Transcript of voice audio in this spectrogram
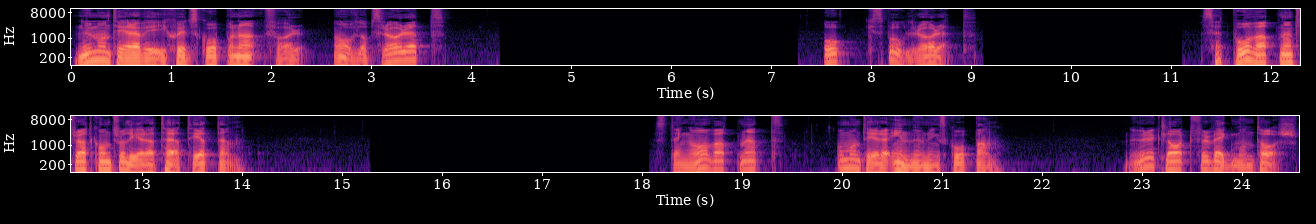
Nu monterar vi skyddskåporna för avloppsröret och spolröret. Sätt på vattnet för att kontrollera tätheten. Stäng av vattnet och montera inmurningskåpan. Nu är det klart för väggmontage.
